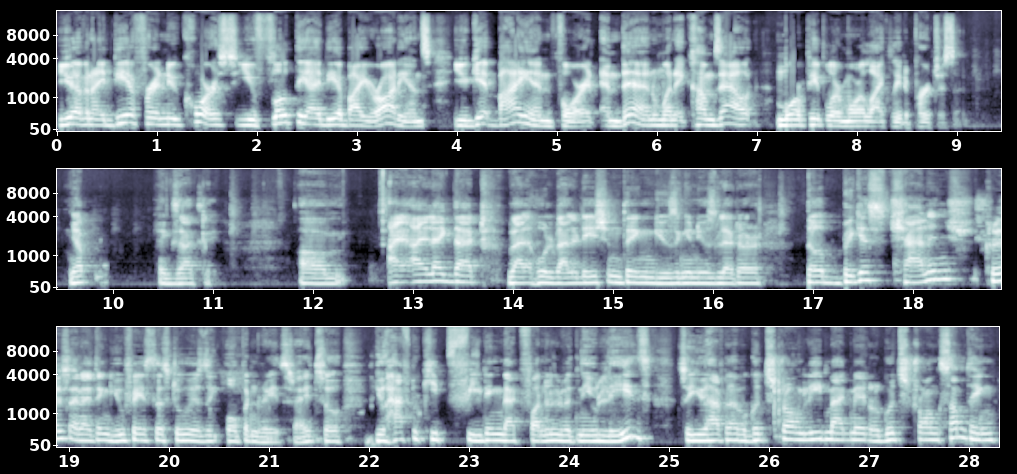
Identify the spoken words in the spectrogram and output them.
You have an idea for a new course, you float the idea by your audience, you get buy in for it. And then when it comes out, more people are more likely to purchase it. Yep exactly. Um, I, I like that val- whole validation thing using a newsletter. The biggest challenge, Chris, and I think you face this too, is the open rates, right? So you have to keep feeding that funnel with new leads. So you have to have a good, strong lead magnet or a good, strong something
